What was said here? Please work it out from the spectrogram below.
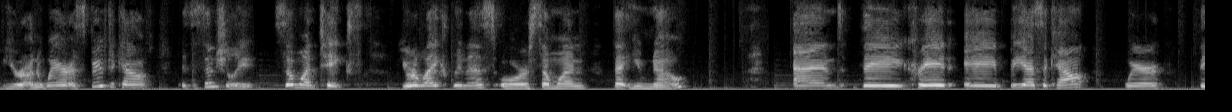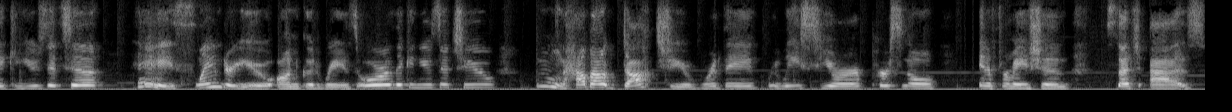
you're unaware, a spoofed account is essentially someone takes your likeliness or someone that you know and they create a BS account where they can use it to hey, slander you on Goodreads, or they can use it to, hmm, how about dox you, where they release your personal information, such as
